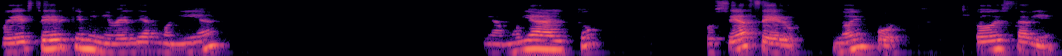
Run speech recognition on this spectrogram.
Puede ser que mi nivel de armonía sea muy alto o sea cero, no importa, todo está bien.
